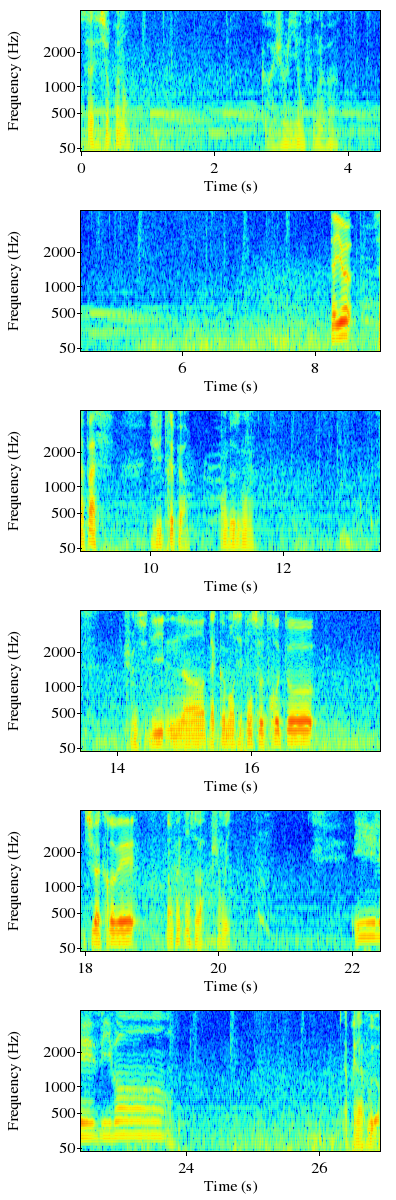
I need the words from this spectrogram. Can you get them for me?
C'est assez surprenant. Corps est joli en fond là-bas. Tailleux Ça passe. J'ai eu très peur. En deux secondes. Je me suis dit, non, t'as commencé ton saut trop tôt. Tu vas crever. En fait, non, ça va. Je suis en vie. Il est vivant Après la poudre.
